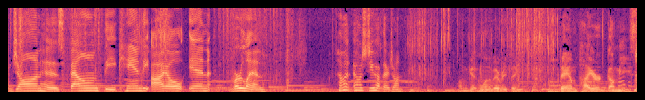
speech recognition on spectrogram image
John has found the candy aisle in Berlin. How much? How much do you have there, John? I'm getting one of everything. Vampire gummies.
